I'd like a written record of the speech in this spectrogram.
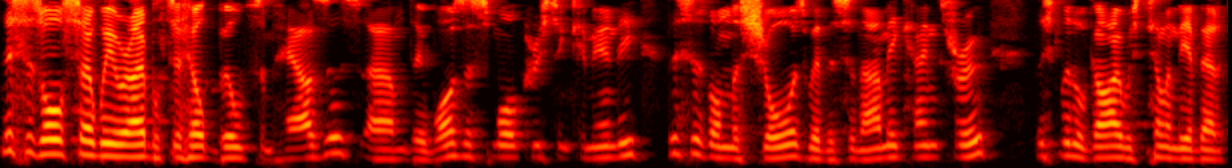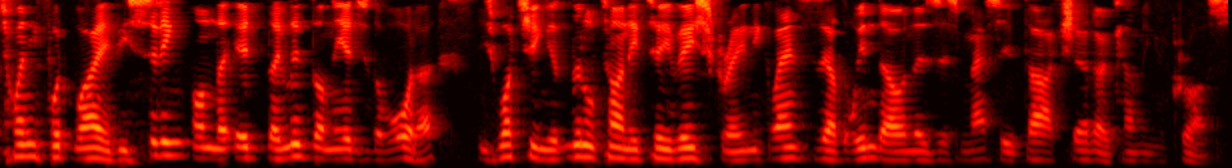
This is also, we were able to help build some houses. Um, there was a small Christian community. This is on the shores where the tsunami came through. This little guy was telling me about a 20 foot wave. He's sitting on the edge, they lived on the edge of the water He's watching a little tiny TV screen. He glances out the window and there's this massive dark shadow coming across.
